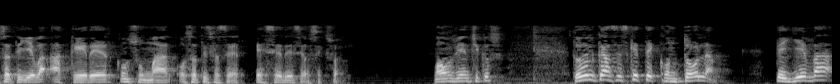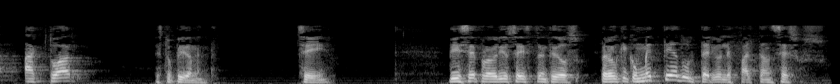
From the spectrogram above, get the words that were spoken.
o sea, te lleva a querer consumar o satisfacer ese deseo sexual. ¿Vamos bien, chicos? Entonces el caso es que te controla, te lleva a actuar estúpidamente. Sí. Dice Proverbios 6:32, pero el que comete adulterio le faltan sesos.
